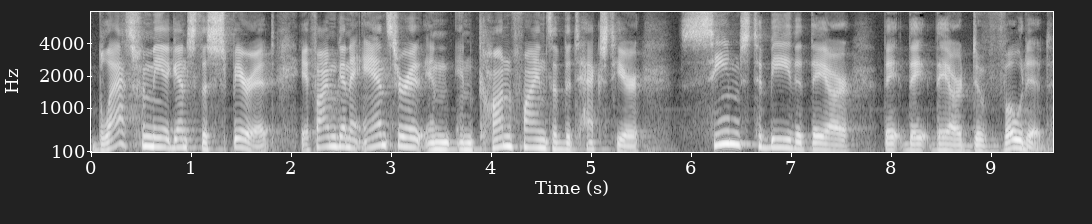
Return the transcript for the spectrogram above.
Blasphemy against the Spirit, if I'm going to answer it in, in confines of the text here, seems to be that they are, they, they, they are devoted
